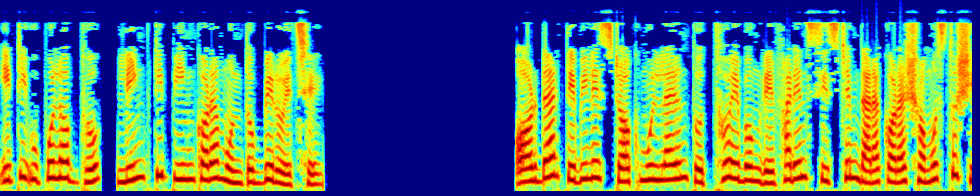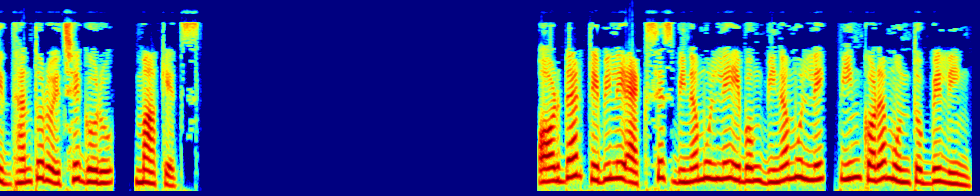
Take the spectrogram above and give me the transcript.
এটি উপলব্ধ। লিঙ্কটি পিন করা মন্তব্যে রয়েছে। অর্ডার টেবিলে স্টক মূল্যায়ন তথ্য এবং রেফারেন্স সিস্টেম দ্বারা করা সমস্ত সিদ্ধান্ত রয়েছে গরু মার্কেটস অর্ডার টেবিলে অ্যাক্সেস বিনামূল্যে এবং বিনামূল্যে পিন করা মন্তব্যে লিঙ্ক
